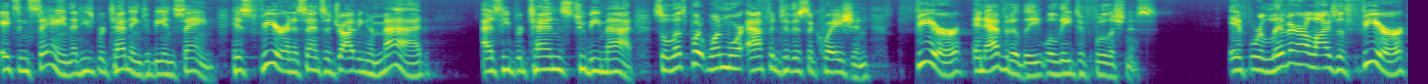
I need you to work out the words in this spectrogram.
It's insane that he's pretending to be insane. His fear, in a sense, is driving him mad as he pretends to be mad. So let's put one more F into this equation. Fear inevitably will lead to foolishness. If we're living our lives with fear,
